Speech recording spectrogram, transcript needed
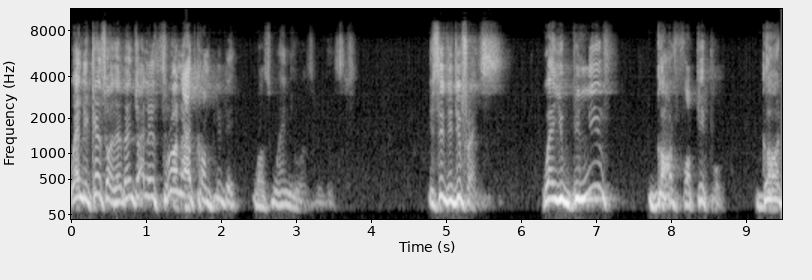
When the case was eventually thrown out completely, was when he was released. You see the difference? When you believe God for people, God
